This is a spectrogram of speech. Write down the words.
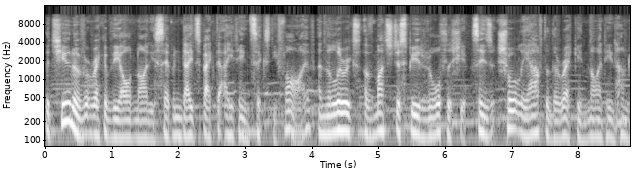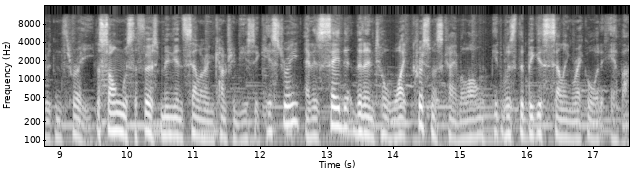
The tune of Wreck of the Old 97 dates back to 1865 and the lyrics of much disputed authorship since shortly after the wreck in 1903. The song was the first million seller in country music history and is said that until White Christmas came along, it was the biggest selling record ever.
